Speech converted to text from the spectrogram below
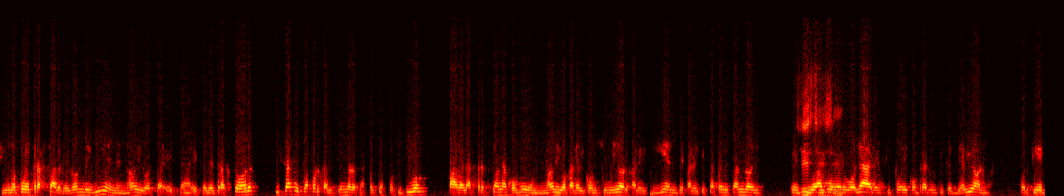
si uno puede trazar de dónde viene, ¿no? Digo, ese detractor, quizás está fortaleciendo los aspectos positivos para la persona común, ¿no? Digo, para el consumidor, para el cliente, para el que está pensando en, si va a poder volar, en si puede comprar un ticket de avión. Porque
